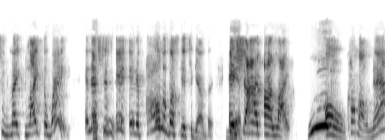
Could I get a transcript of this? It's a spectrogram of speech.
to make light the way. And that's, that's just it. And if all of us get together yeah. and shine our light, Woo. oh, come on now.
